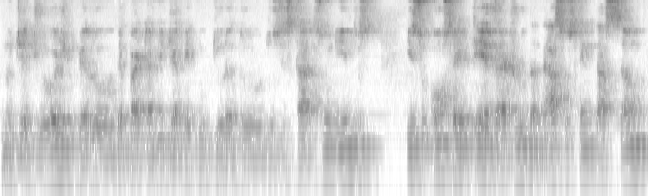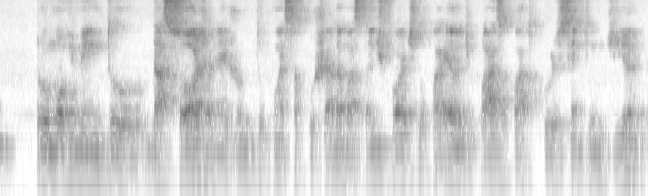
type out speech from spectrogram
no dia de hoje pelo Departamento de Agricultura do, dos Estados Unidos. Isso com certeza ajuda a dar sustentação para o movimento da soja, né, junto com essa puxada bastante forte do farelo, de quase 4% no dia.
